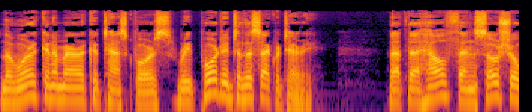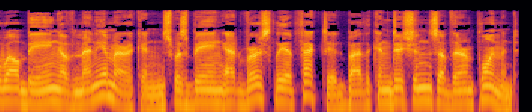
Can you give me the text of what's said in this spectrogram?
the Work in America Task Force reported to the Secretary that the health and social well being of many Americans was being adversely affected by the conditions of their employment.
